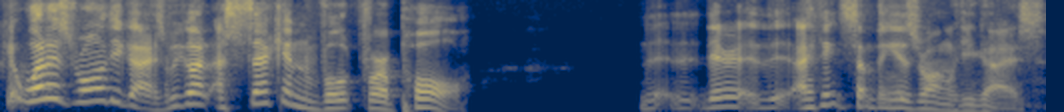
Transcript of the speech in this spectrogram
Okay, what is wrong with you guys? We got a second vote for a poll. There, I think something is wrong with you guys.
